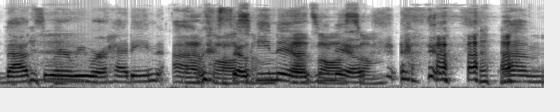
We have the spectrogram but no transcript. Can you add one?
that's where we were heading. Um, awesome. So he knew. That's he awesome. knew. um,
